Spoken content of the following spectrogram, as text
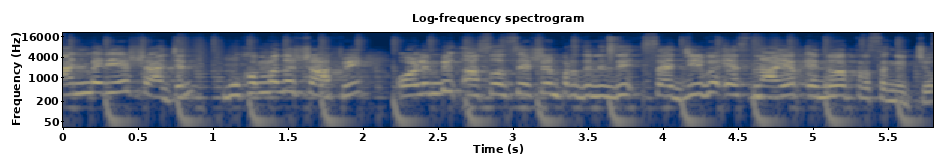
Annmaria Shajan Muhammad Shafi Olympic association പ്രതിനിധി സജീവ് എസ് നായർ എന്നിവർ പ്രസംഗിച്ചു.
